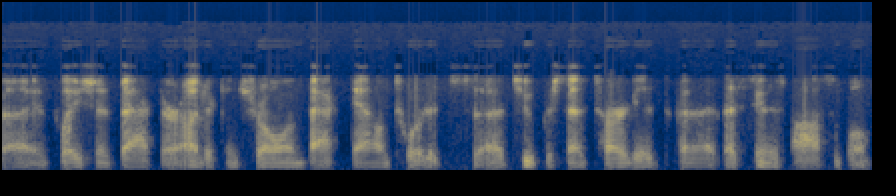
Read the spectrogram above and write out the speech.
uh, inflation factor under control and back down toward its uh, 2% target uh, as soon as possible.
